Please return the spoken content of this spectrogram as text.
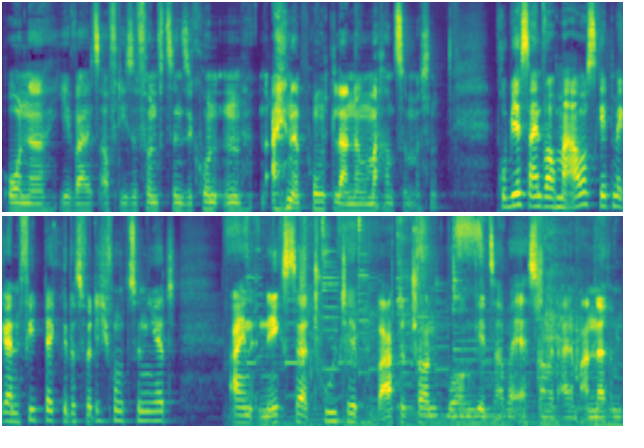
ohne jeweils auf diese 15 Sekunden eine Punktlandung machen zu müssen. Probier es einfach mal aus, gib mir gerne Feedback, wie das für dich funktioniert. Ein nächster Tooltip wartet schon. Morgen geht es aber erst mal mit einem anderen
